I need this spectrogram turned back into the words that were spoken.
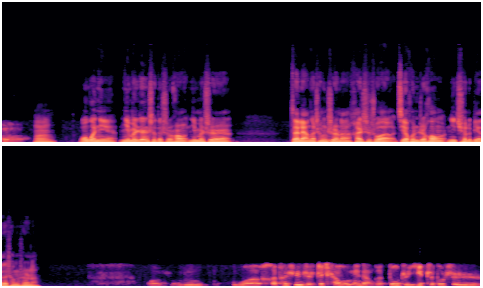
嗯，嗯，我问你，你们认识的时候，你们是在两个城市呢，还是说结婚之后你去了别的城市呢？我嗯，我和他认识之前，我们两个都是一直都是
